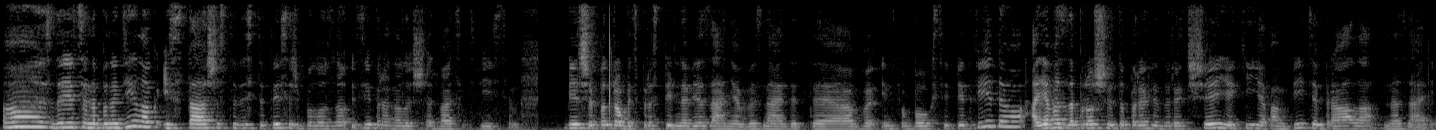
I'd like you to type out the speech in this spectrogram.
а, здається, на понеділок із 160 тисяч було зібрано лише 28. Більше подробиць про спільне в'язання ви знайдете в інфобоксі під відео. А я вас запрошую до перегляду речей, які я вам відібрала на зарі.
